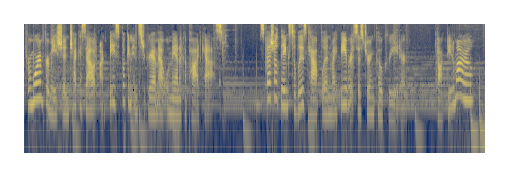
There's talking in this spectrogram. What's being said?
For more information, check us out on Facebook and Instagram at Womanica Podcast. Special thanks to Liz Kaplan, my favorite sister and co creator. Talk to you tomorrow.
